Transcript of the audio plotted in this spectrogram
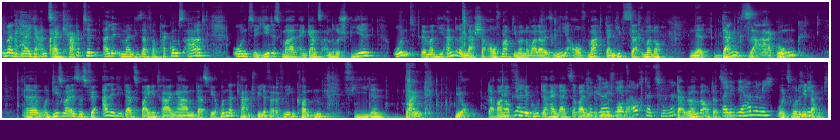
immer die gleiche Anzahl Karten, alle immer in dieser Verpackungsart und jedes Mal ein ganz anderes Spiel. Und wenn man die andere Lasche aufmacht, die man normalerweise nie aufmacht, dann gibt es da immer noch eine Danksagung. Ähm, Und diesmal ist es für alle, die dazu beigetragen haben, dass wir 100 Kartenspiele veröffentlichen konnten. Vielen Dank. Ja, da waren Da auch gehören- viele gute Highlights dabei, die Da wir schon gehören wir besprochen jetzt haben. auch dazu, ne? Da gehören wir auch dazu. Weil wir haben nämlich Uns wurde die, gedankt.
